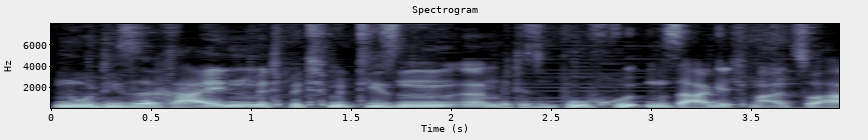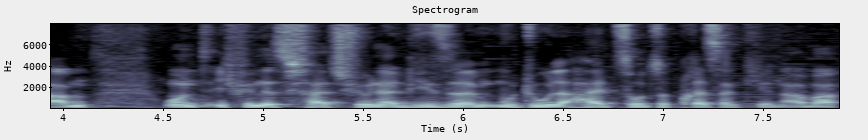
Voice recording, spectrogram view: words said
nur diese Reihen mit, mit, mit, diesen, äh, mit diesem Buchrücken, sage ich mal, zu haben. Und ich finde es halt schöner, diese Module halt so zu präsentieren. Aber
